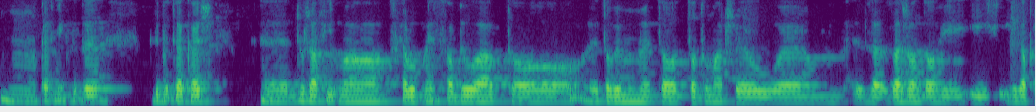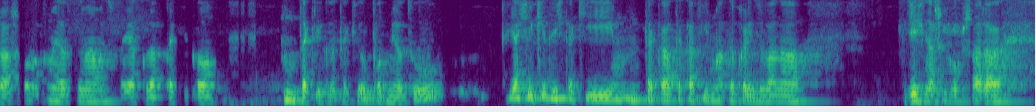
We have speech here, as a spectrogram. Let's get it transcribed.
mm, pewnie gdyby, gdyby to jakaś e, duża firma Skarbu Państwa była, to, to bym to, to tłumaczył za, zarządowi i ich, ich zapraszał. Natomiast nie mamy tutaj akurat takiego, takiego, takiego podmiotu. Ja się kiedyś taki, taka, taka firma zlokalizowana gdzieś w naszych obszarach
